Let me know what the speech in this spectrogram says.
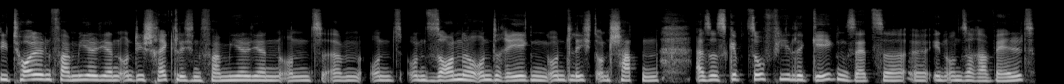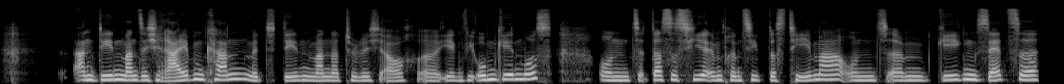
die tollen Familien und die schrecklichen Familien und, ähm, und, und Sonne und Regen und Licht und Schatten. Also es gibt so viele Gegensätze äh, in unserer Welt an denen man sich reiben kann, mit denen man natürlich auch äh, irgendwie umgehen muss. Und das ist hier im Prinzip das Thema. Und ähm, Gegensätze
